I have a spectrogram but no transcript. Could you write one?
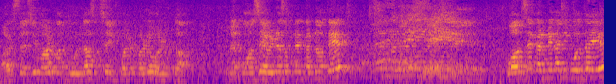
परसुएसिव वर्ड मत बोलना सबसे इंपॉर्टेंट वर्ड है वर्ड का तुम्हें कौन से एविडेंस अपने करने होते हैं? कौन से करने का नहीं बोलता ये?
